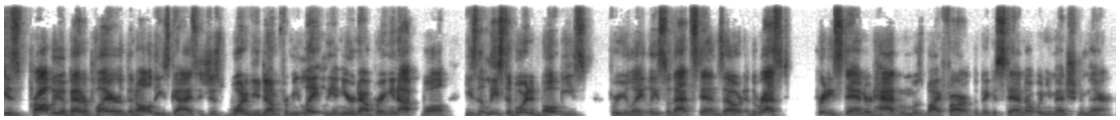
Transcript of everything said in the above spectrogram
is probably a better player than all these guys. It's just, what have you done for me lately? And you're now bringing up, well, he's at least avoided bogeys for you lately. So that stands out. And the rest, pretty standard. Hadwin was by far the biggest standout when you mentioned him there.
